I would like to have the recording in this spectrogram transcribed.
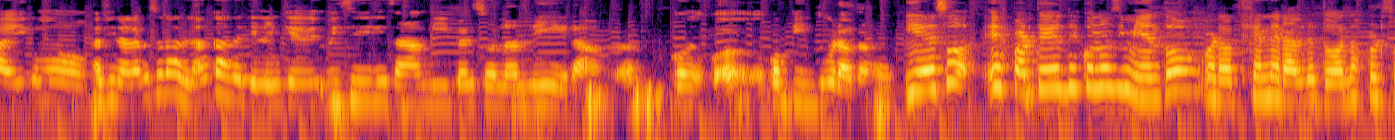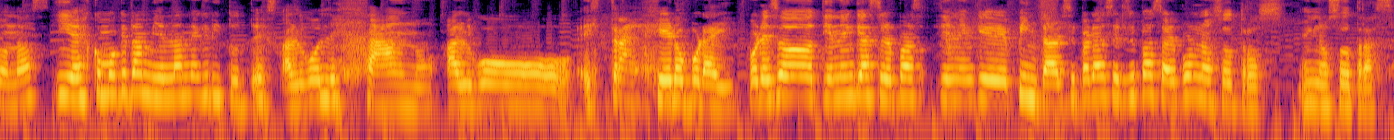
ahí como. Al final, las personas blancas me tienen que visibilizar a mi persona negra, con, con, con pintura otra vez. Y eso es parte del desconocimiento, ¿verdad? General de todas las personas. Y es como que también la negritud es algo lejano, algo extranjero por ahí. Por eso tienen que hacer, tienen que pintarse para hacerse pasar por nosotros y nosotras.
